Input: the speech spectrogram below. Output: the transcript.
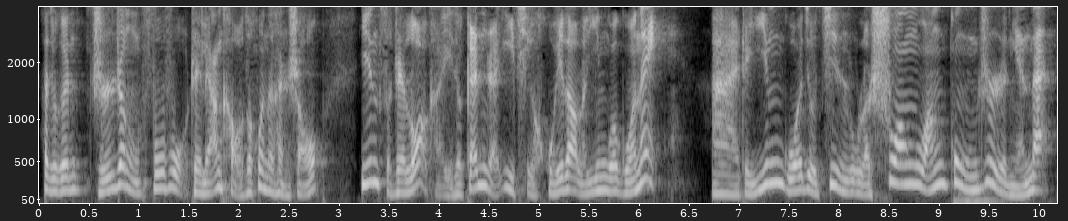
他就跟执政夫妇这两口子混得很熟。因此，这洛克也就跟着一起回到了英国国内。哎，这英国就进入了双王共治的年代。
